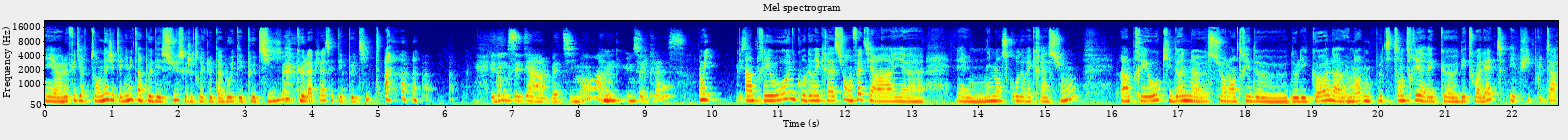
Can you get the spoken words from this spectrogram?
Et euh, le fait d'y retourner, j'étais limite un peu déçue parce que je trouvais que le tableau était petit, que la classe était petite. Et donc c'était un bâtiment avec une seule classe? Oui, un préau, une cour de récréation. En fait, il y, a y y une immense cour de récréation, un préau qui donne euh, sur l'entrée de, de l'école, euh, une, une petite entrée avec des toilettes, et puis plus tard,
